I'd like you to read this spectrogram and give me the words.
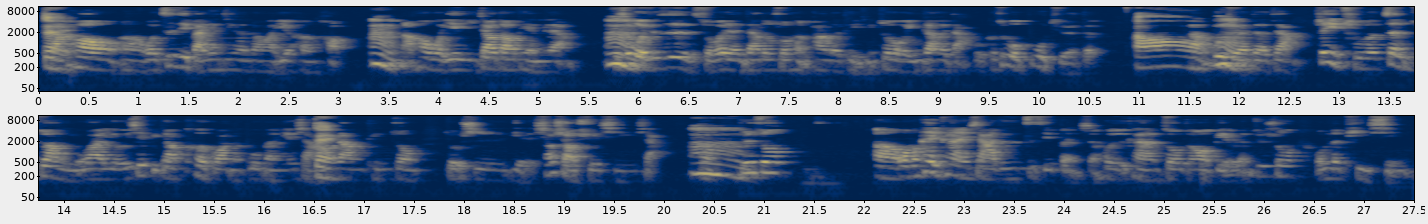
对。然后呃我自己白天精神状况也很好，嗯，然后我也一觉到天亮，可是我就是所谓人家都说很胖的体型，所以我应该会打呼，可是我不觉得。哦，不觉得这样，所以除了症状以外，有一些比较客观的部分，也想要让听众就是也小小学习一下。嗯，就是说，呃，我们可以看一下，就是自己本身，或者是看周遭别人，就是说我们的体型。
